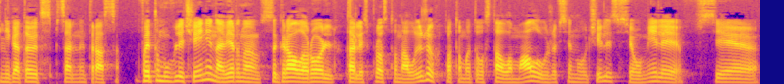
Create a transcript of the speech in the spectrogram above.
не готовятся специальные трассы. В этом увлечении, наверное, сыграла роль катались просто на лыжах, потом этого стало мало, уже все научились, все умели, все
